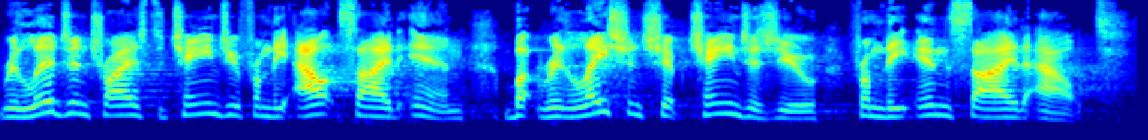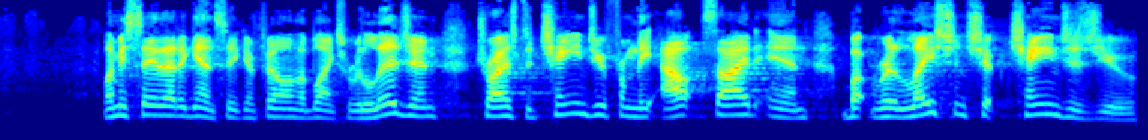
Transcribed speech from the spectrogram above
Religion tries to change you from the outside in, but relationship changes you from the inside out. Let me say that again so you can fill in the blanks. Religion tries to change you from the outside in, but relationship changes you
